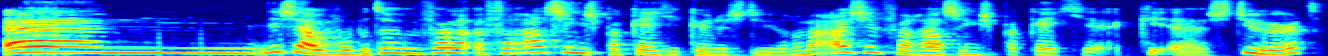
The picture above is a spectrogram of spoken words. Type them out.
Um, je zou bijvoorbeeld een, ver een, verrassingspakketje kunnen sturen. Maar als je een verrassingspakketje uh, stuurt,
